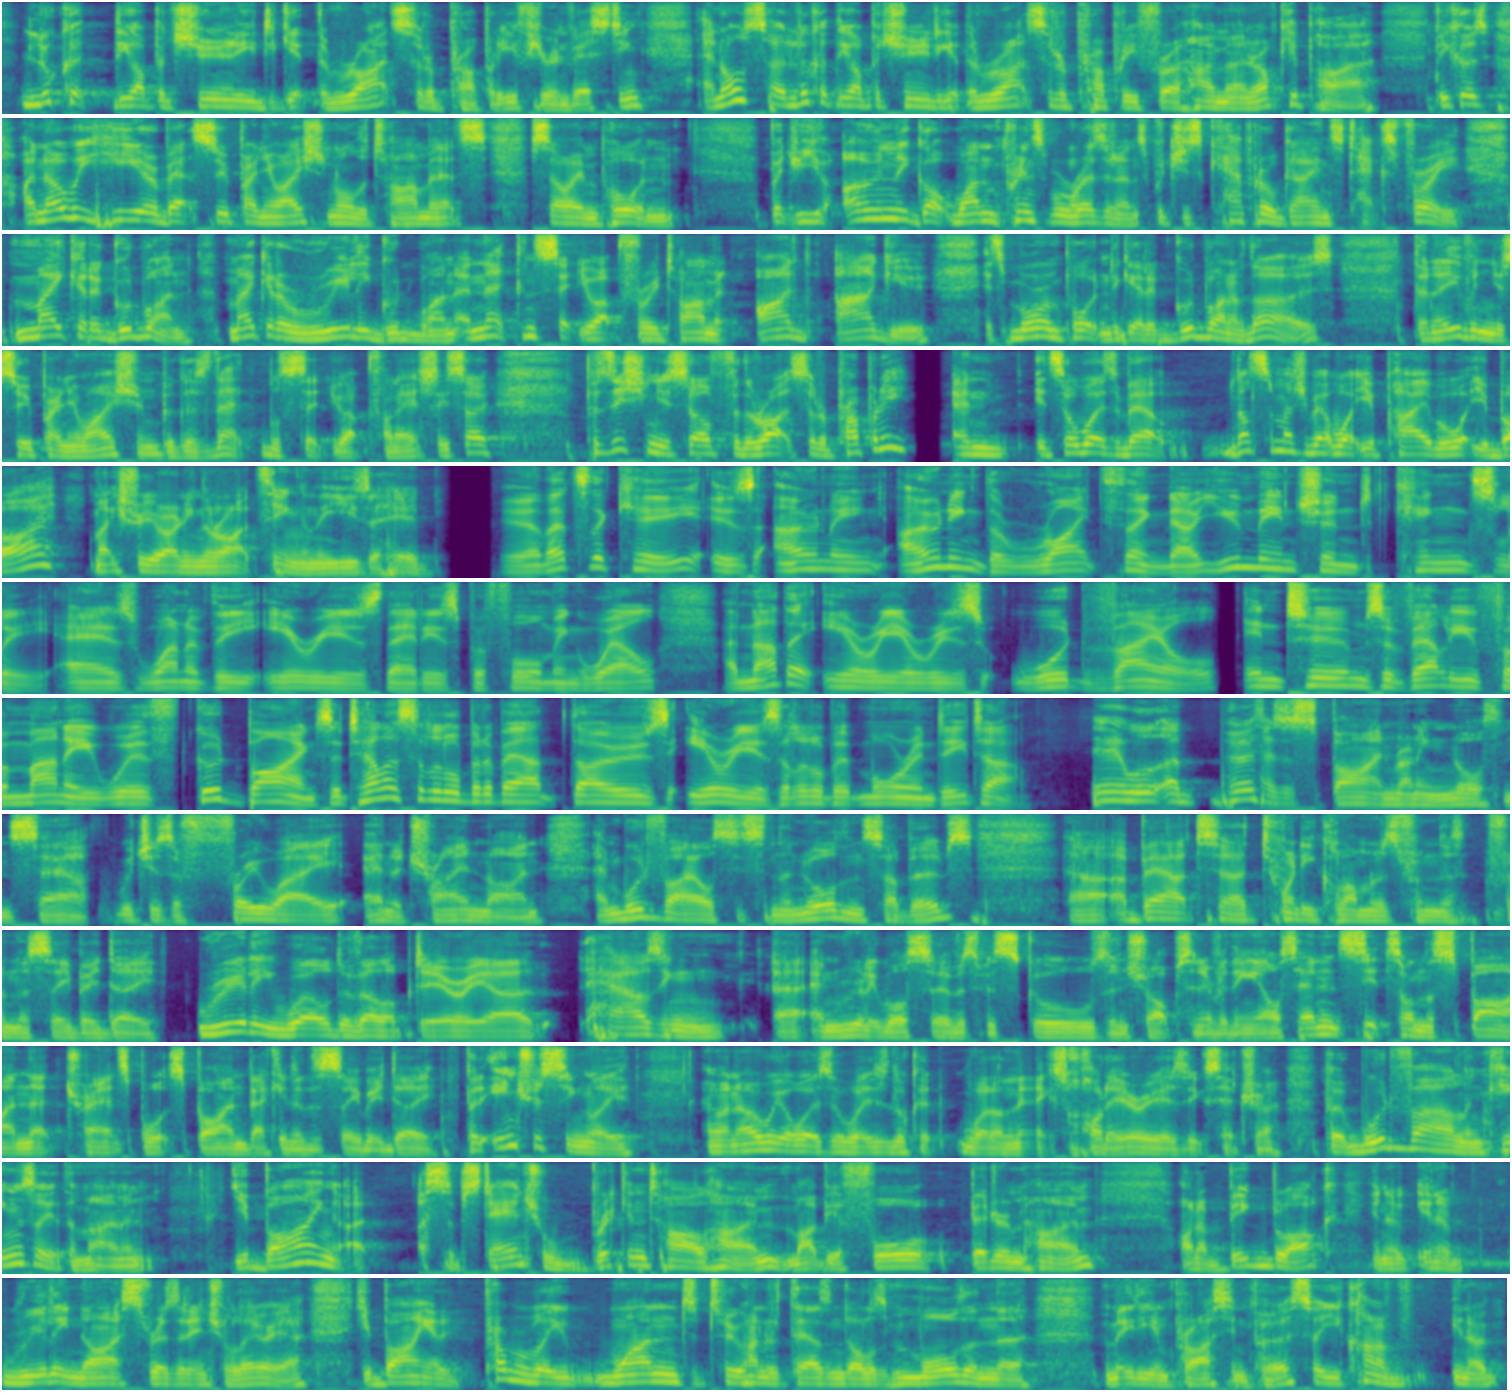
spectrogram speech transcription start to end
look at the opportunity to get the right sort of property if you're investing, and also look at the opportunity to get the right sort of property for a homeowner occupier. Because I know we hear about superannuation all the time, and that's so important, but you've only got one principal residence, which is capital gains tax free. Make it a good one, make it a really good one, and that can set you up for retirement. I'd argue it's more important to get a good one of those than even your superannuation because that will set you up financially. So position yourself for the right sort of property. And it's always about not so much about what you pay, but what you buy. Make sure you're owning the right thing in the years ahead. Yeah, that's the key is owning owning the right thing. Now you mentioned Kingsley as one of the areas that is performing well. Another area is Woodvale in terms of value for money with good buying. So tell us a little bit about those areas a little bit more in detail. Yeah, well, uh, Perth has a spine running north and south, which is a freeway and a train line, and Woodvale sits in the northern suburbs, uh, about uh, 20 kilometres from the from the CBD. Really well developed area, housing, uh, and really well serviced with schools and shops and everything else. And it sits on the spine, that transport spine back into the CBD. But interestingly, and I know we always always look at what are the next hot areas, etc. But Woodvale and Kingsley at the moment, you're buying. A, a substantial brick and tile home, might be a four bedroom home on a big block in a, in a really nice residential area, you're buying it probably one to two hundred thousand dollars more than the median price in Perth. So you kind of, you know,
